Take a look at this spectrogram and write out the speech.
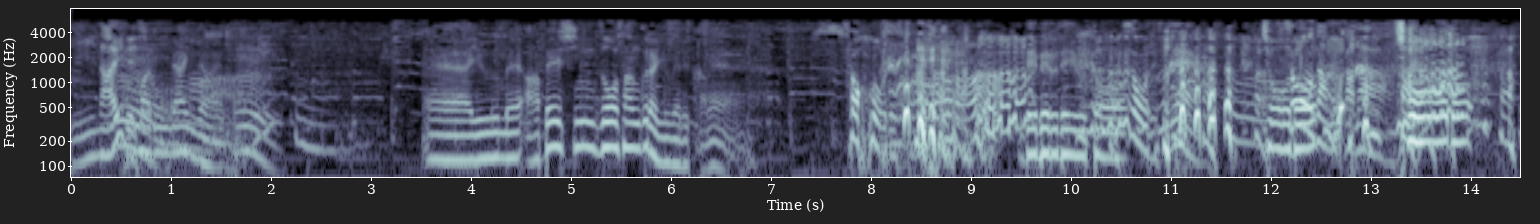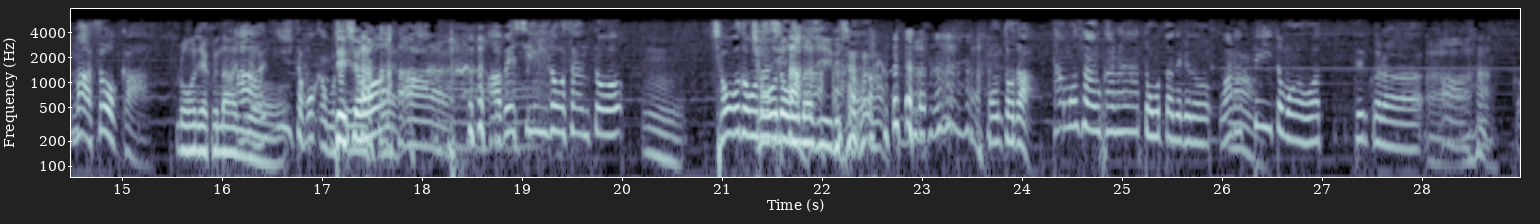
いないでしょ。あんまりいないんじゃないかな。うん。えー、有名、安倍晋三さんぐらい有名ですかね。そうですね。レベルで言うと。そうですね。ちょうど、そうなのかな。ちょうど、まあそうか。老若男あ女。いいとこかもしれない、ね。でしょ？安倍晋三さんとうん。ちょうど同じ。ちょうど同じでしょ？本当だ。タモさんかなと思ったんだけど、笑っていいともが終わってるから、ああ、そ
